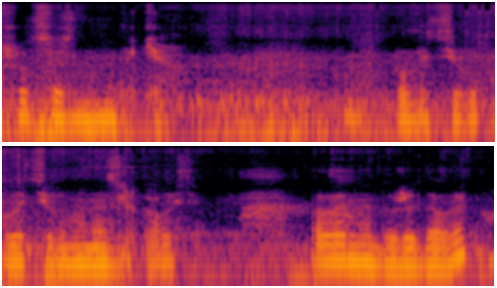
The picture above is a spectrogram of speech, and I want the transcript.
Що це з ними таке? Полетіли, полетіли, мене злякалися. Але не дуже далеко.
